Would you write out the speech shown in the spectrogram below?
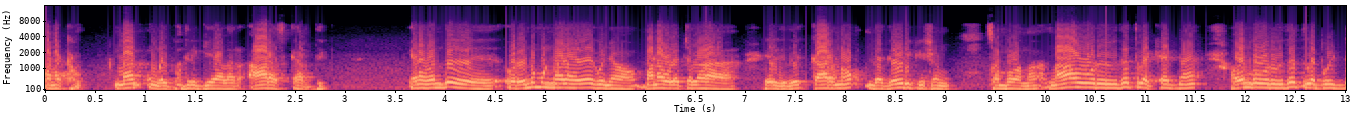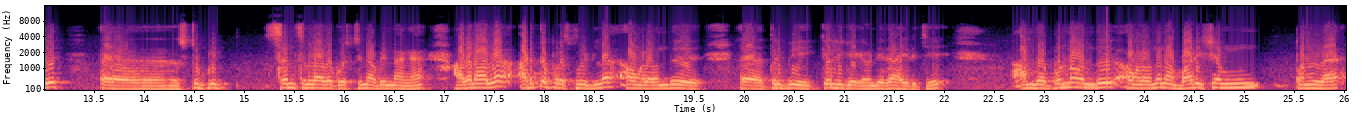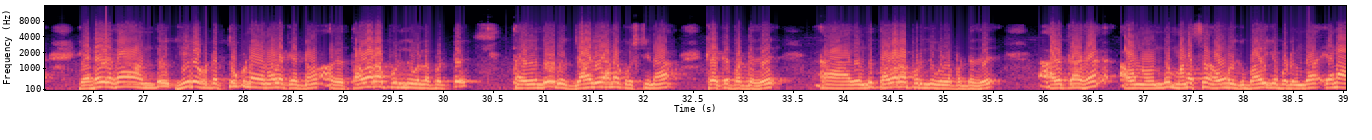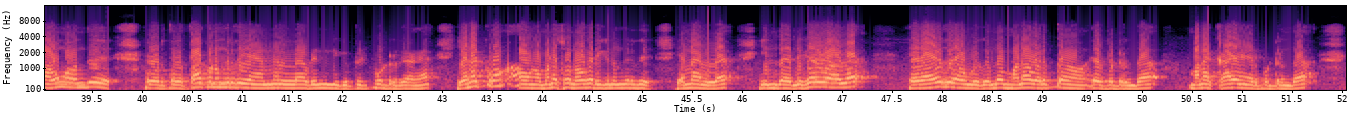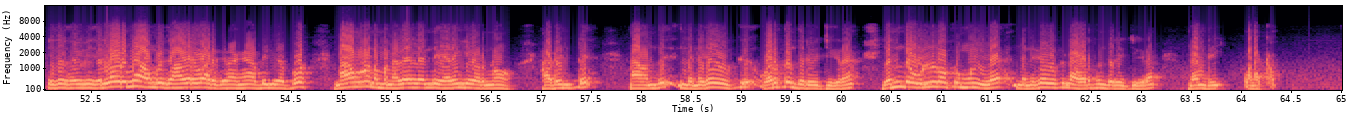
வணக்கம். நான் உங்கள் பத்திரிகையாளர் ஆர் எஸ் கார்த்திக். எனக்கு வந்து ஒரு ரெண்டு மூணு நாளாகவே கொஞ்சம் மன உளைச்சலாக இருக்குது. காரணம் இந்த கௌரி கிருஷ்ணன் சம்பவம் தான். நான் ஒரு விதத்தில் கேட்டேன். அவங்க ஒரு விதத்தில் போயிட்டு ஸ்டூபிட் சென்ஸ் இல்லாத கொஸ்டின் அப்படின்னாங்க. அதனால் அடுத்த ப்ரெஸ் மீட்டில் அவங்கள வந்து திருப்பி கேள்வி கேட்க வேண்டியதாக ஆயிடுச்சு. அந்த பொண்ணை வந்து அவங்கள வந்து நான் பாடி ஷேம் பண்ணல. இடையை தான் வந்து ஹீரோ கிட்ட தூக்குனதுனால கேட்டோம். அது தவறாக புரிந்து கொள்ளப்பட்டு அது வந்து ஒரு ஜாலியான கொஸ்டினாக கேட்கப்பட்டது. அது வந்து தவறாக புரிந்து கொள்ளப்பட்டது. அதுக்காக அவங்க வந்து மனசு அவங்களுக்கு பாதிக்கப்பட்டிருந்தா ஏன்னா அவங்க வந்து ஒருத்தரை தாக்கணுங்கிறது என் எண்ணம் இல்லை அப்படின்னு இன்னைக்கு ட்விட் போட்டிருக்காங்க. எனக்கும் அவங்க மனசை நோக்கடிக்கணுங்கிறது எண்ணம் இல்லை. இந்த நிகழ்வால் ஏதாவது அவங்களுக்கு வந்து மன வருத்தம் ஏற்பட்டிருந்தா மன காயம் ஏற்பட்டிருந்தா இது எல்லோருமே அவங்களுக்கு ஆதரவாக இருக்கிறாங்க அப்படிங்கிறப்போ நாமும் நம்ம நிலையிலேருந்து இறங்கி வரணும் அப்படின்ட்டு நான் வந்து இந்த நிகழ்வுக்கு வருத்தம் தெரிவிச்சுக்கிறேன். எந்த உள்நோக்கமும் இல்லை. இந்த நிகழ்வுக்கு நான் வருத்தம் தெரிவிச்சுக்கிறேன். நன்றி. வணக்கம்.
